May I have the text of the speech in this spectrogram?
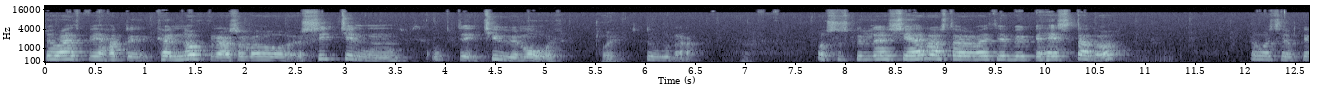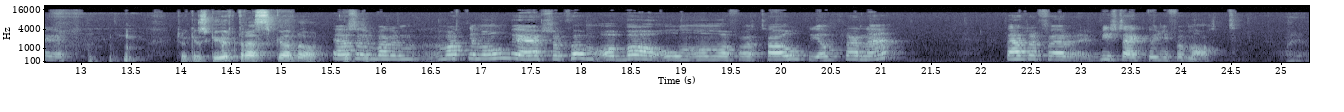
Da at vi hadde kornåkre som var 17 opptil 20 mål Oi. store. Og så skulle det skjæres, da vet vi bruke hester, da. Det var ikke noe skurtresker, da? Ja, så var det, var det mange som kom og ba om, om å få ta opp jobbene. Bare for hvis de kunne få mat. Å ja.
